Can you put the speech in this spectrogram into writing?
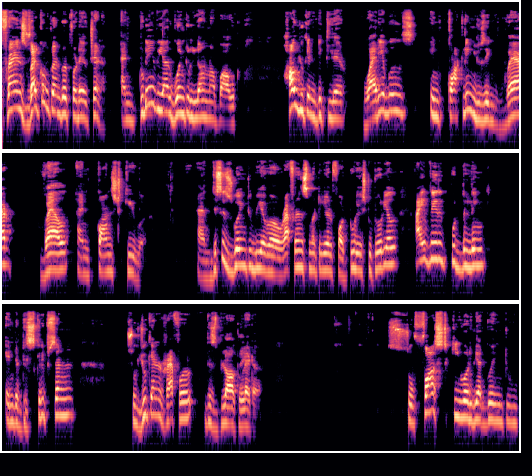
friends, welcome to Android for Dev channel and today we are going to learn about how you can declare variables in Kotlin using var, val and const keyword. And this is going to be our reference material for today's tutorial. I will put the link in the description so you can refer this blog later. So first keyword we are going to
